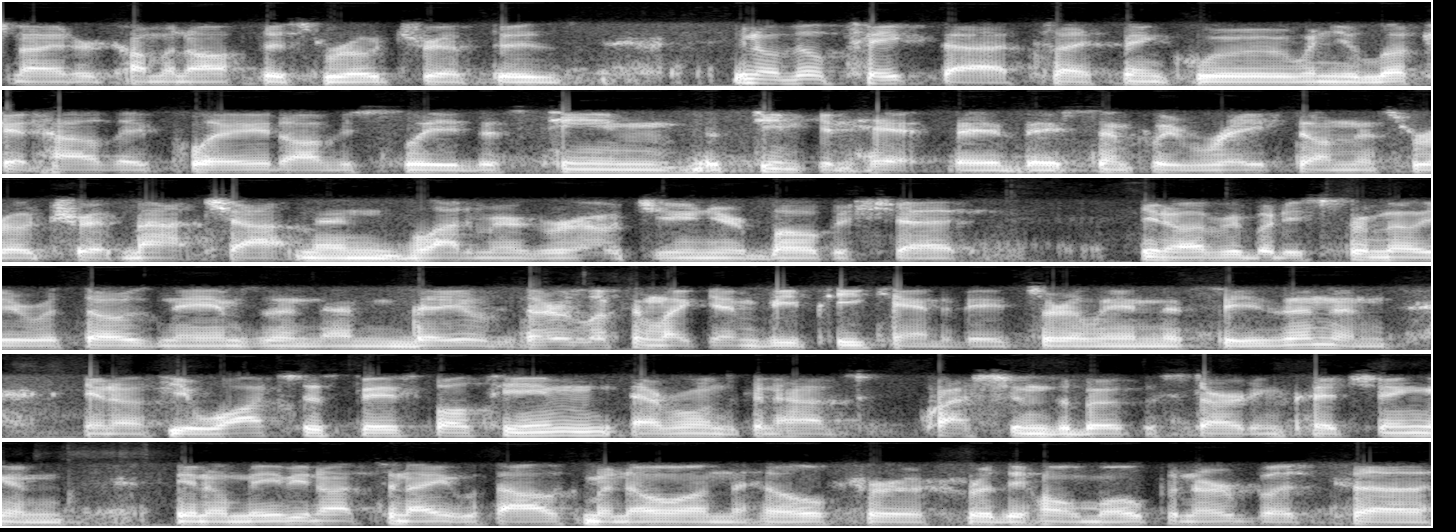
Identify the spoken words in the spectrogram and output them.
Schneider coming off this road trip is, you know, they'll take that. I think when you look at how they played, obviously this team, this team can hit. They, they simply raked on this road trip Matt Chapman, Vladimir Guerrero Jr., Bo Bichette you know everybody's familiar with those names and, and they they're looking like MVP candidates early in this season. And you know if you watch this baseball team everyone's going to have questions about the starting pitching and you know maybe not tonight with Alek Manoah on the hill for for the home opener but uh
